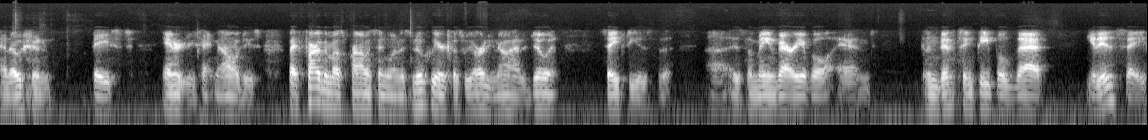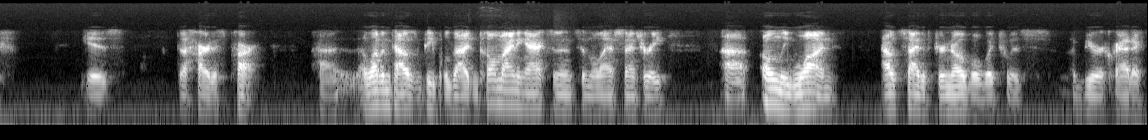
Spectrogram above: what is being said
and ocean-based energy technologies. By far, the most promising one is nuclear because we already know how to do it. Safety is the uh, is the main variable, and convincing people that it is safe is the hardest part. Uh, 11,000 people died in coal mining accidents in the last century. Uh, only one outside of Chernobyl, which was a bureaucratic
